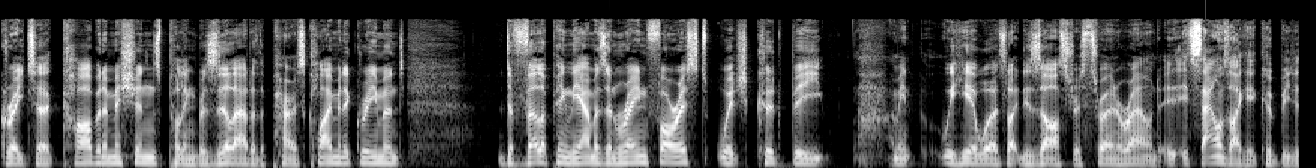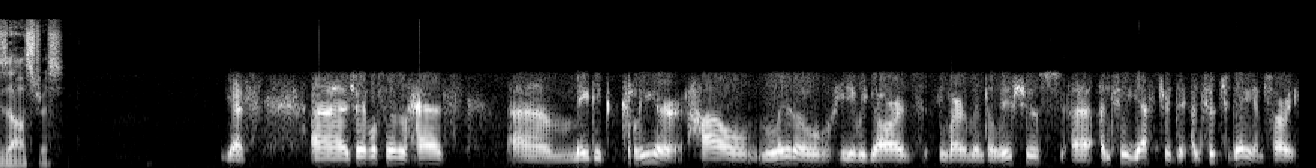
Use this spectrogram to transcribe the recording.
greater carbon emissions, pulling Brazil out of the Paris Climate Agreement, developing the Amazon rainforest, which could be I mean, we hear words like disastrous thrown around. It, it sounds like it could be disastrous. Yes. Uh, Jair Bolsonaro has um, made it clear how little he regards environmental issues uh, until yesterday, until today, I'm sorry.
